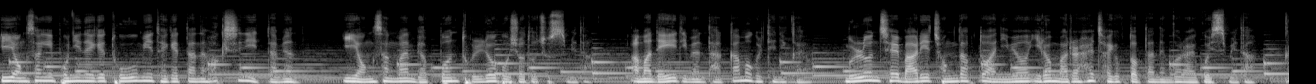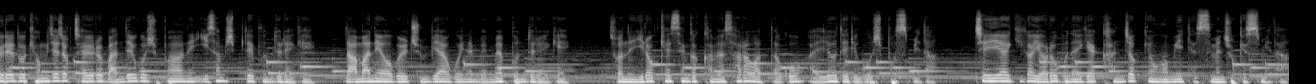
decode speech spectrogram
이 영상이 본인에게 도움이 되겠다는 확신이 있다면 이 영상만 몇 번 돌려보셔도 좋습니다. 아마 내일이면 다 까먹을 테니까요. 물론 제 말이 정답도 아니며 이런 말을 할 자격도 없다는 걸 알고 있습니다. 그래도 경제적 자유를 만들고 싶어하는 20, 30대 분들에게 나만의 업을 준비하고 있는 몇몇 분들에게 저는 이렇게 생각하며 살아왔다고 알려드리고 싶었습니다. 제 이야기가 여러분에게 간접 경험이 됐으면 좋겠습니다.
